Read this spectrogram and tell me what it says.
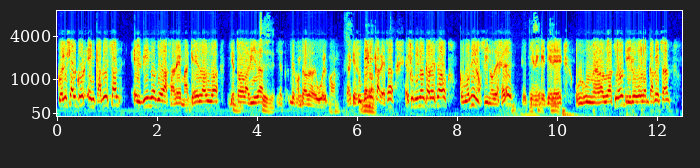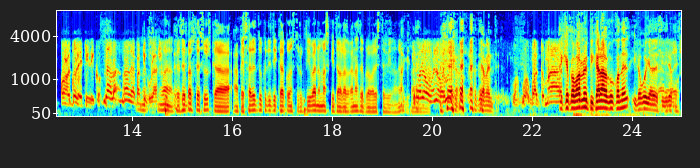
con ese alcohol encabezan el vino de la Zalema, que es el agua de toda la vida De, Condado de Huelva. O sea, que es un vino encabezado, es un vino encabezado como vino fino de Jerez, que tiene, que tiene una graduación y luego lo encabezan con alcohol etílico. Nada, nada de particular. Bueno, que sepas, Jesús, que a, pesar de tu crítica constructiva no me has quitado las ganas de probar este vino. ¿eh? Bueno, bueno, efectivamente. cuanto más... Hay que probarlo y picar algo con él y luego ya decidiremos.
